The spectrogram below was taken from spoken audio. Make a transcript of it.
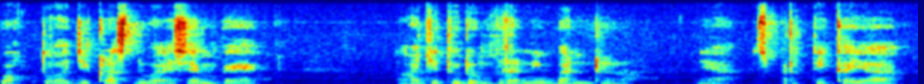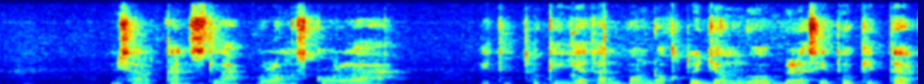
waktu Aji kelas 2 SMP, Aji tuh udah berani bandel. Ya, seperti kayak misalkan setelah pulang sekolah, itu tuh kegiatan pondok tuh jam 12 itu kita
